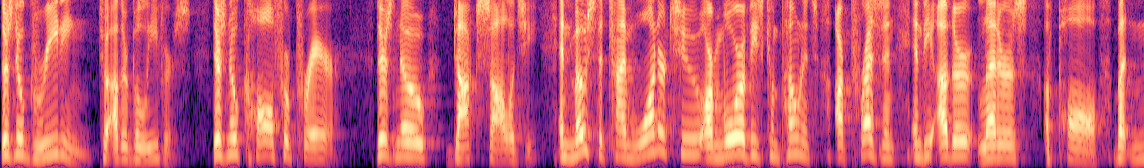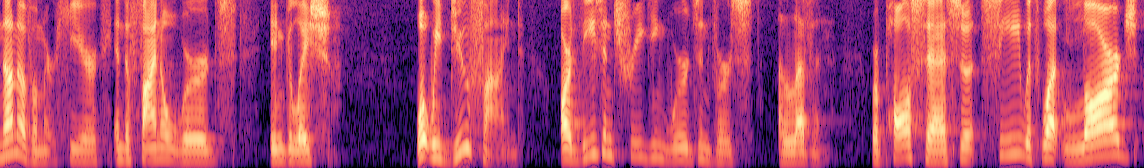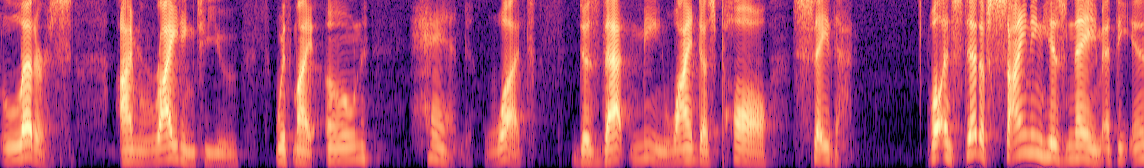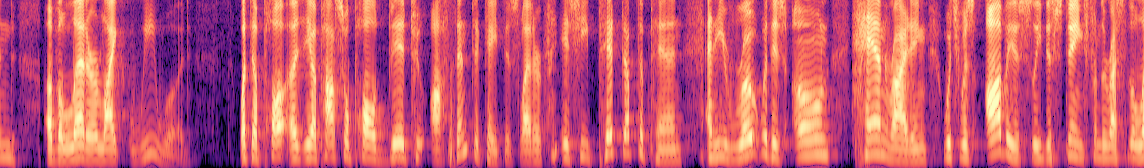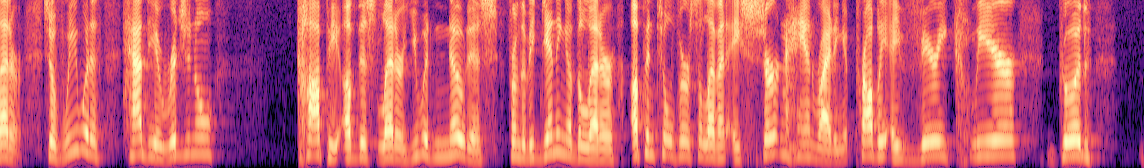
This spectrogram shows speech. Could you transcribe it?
There's no greeting to other believers. There's no call for prayer. There's no doxology. And most of the time, one or two or more of these components are present in the other letters of Paul, but none of them are here in the final words in Galatia. What we do find are these intriguing words in verse 11, where Paul says, See with what large letters I'm writing to you with my own hand. What does that mean? Why does Paul say that? Well, instead of signing his name at the end of a letter like we would, what the, Paul, uh, the Apostle Paul did to authenticate this letter is he picked up the pen and he wrote with his own handwriting, which was obviously distinct from the rest of the letter. So if we would have had the original copy of this letter, you would notice from the beginning of the letter up until verse 11 a certain handwriting, it probably a very clear, good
